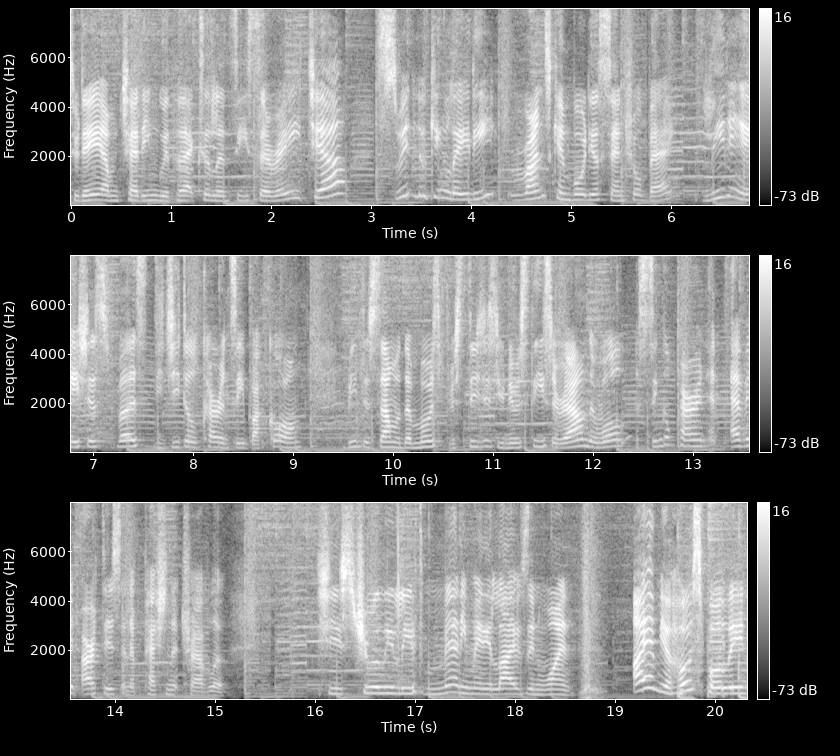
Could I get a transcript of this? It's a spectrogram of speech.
Today I'm chatting with Her Excellency Serey Chea, sweet looking lady, runs Cambodia's central bank, leading Asia's first digital currency, Bakong, been to some of the most prestigious universities around the world, a single parent, an avid artist, and a passionate traveler. She's truly lived many, many lives in one. I am your host, Pauline.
